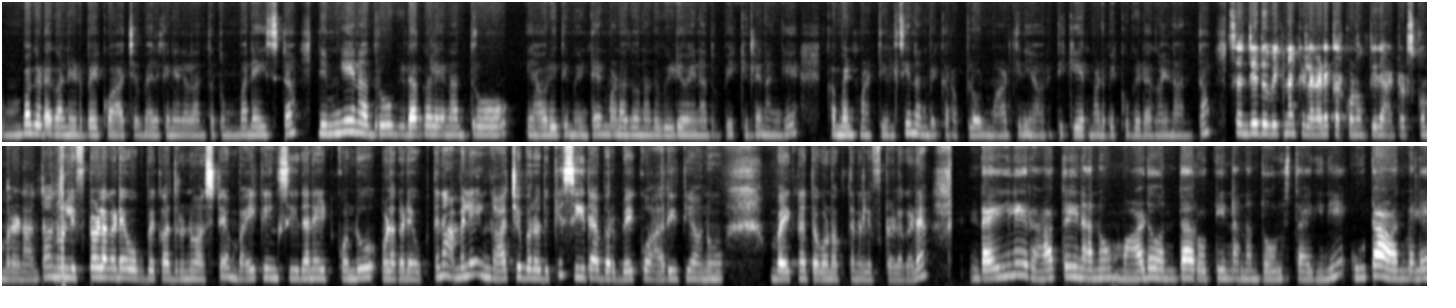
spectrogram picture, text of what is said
ತುಂಬ ಗಿಡಗಳನ್ನ ಇಡಬೇಕು ಆಚೆ ಬ್ಯಾಲ್ಕನಿಲೆಲ್ಲ ಅಂತ ತುಂಬಾ ಇಷ್ಟ. ನಿಮಗೇನಾದರೂ ಗಿಡಗಳೇನಾದರೂ ಯಾವ ರೀತಿ ಮೇಂಟೈನ್ ಮಾಡೋದು ಅನ್ನೋದು ವಿಡಿಯೋ ಏನಾದರೂ ಬೇಕಿದ್ರೆ ನನಗೆ ಕಮೆಂಟ್ ಮಾಡಿ ತಿಳಿಸಿ. ನಾನು ಬೇಕಾದ್ರೆ ಅಪ್ಲೋಡ್ ಮಾಡ್ತೀನಿ, ಯಾವ ರೀತಿ ಕೇರ್ ಮಾಡಬೇಕು ಗಿಡಗಳನ್ನ ಅಂತ. ಸಂಜೆ ದುವಿಕ್ನ ಕೆಳಗಡೆ ಕರ್ಕೊಂಡು ಹೋಗ್ತಿದ್ದೆ ಆಟಾಡ್ಸ್ಕೊಂಬರೋಣ ಅಂತ. ಅವನು ಲಿಫ್ಟ್ ಒಳಗಡೆ ಹೋಗ್ಬೇಕಾದ್ರೂ ಅಷ್ಟೇ ಬೈಕ್ ಹಿಂಗೆ ಸೀದಾನೇ ಇಟ್ಕೊಂಡು ಒಳಗಡೆ ಹೋಗ್ತಾನೆ. ಆಮೇಲೆ ಹಿಂಗೆ ಆಚೆ ಬರೋದಕ್ಕೆ ಸೀದಾ ಬರಬೇಕು. ಆ ರೀತಿ ಅವನು ಬೈಕ್ನ ತೊಗೊಂಡು ಹೋಗ್ತಾನೆ ಲಿಫ್ಟ್ ಒಳಗಡೆ. ಡೈಲಿ ರಾತ್ರಿ ನಾನು ಮಾಡೋ ಅಂಥ ರೊಟೀನ್ನ ನಾನು ತೋರಿಸ್ತಾ ಇದ್ದೀನಿ. ಊಟ ಆದಮೇಲೆ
